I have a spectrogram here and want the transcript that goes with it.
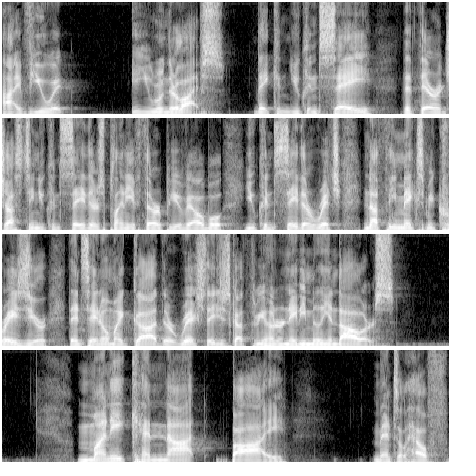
I view it, you ruin their lives. They can you can say that they're adjusting. You can say there's plenty of therapy available. You can say they're rich. Nothing makes me crazier than saying, oh my God, they're rich. They just got $380 million. Money cannot buy mental health.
